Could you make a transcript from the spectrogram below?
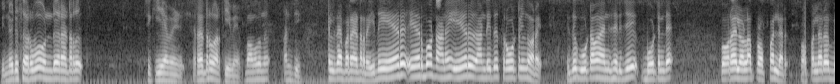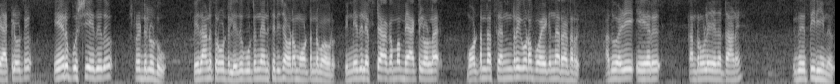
പിന്നെ ഒരു സെർവോ ഉണ്ട് റഡർ ചെക്ക് ചെയ്യാൻ വേണ്ടി. റഡർ വർക്ക് ചെയ്യാൻ വേണ്ടി. അപ്പോൾ നമുക്കൊന്ന് റൺ ചെയ്യും. ഇതിലത്തെ റഡർ ഇത് എയർ എയർ ബോട്ടാണ് എയർ കണ്ട് ഇത് ത്രോട്ടിൽ എന്ന് പറയും. ഇത് കൂട്ടുന്നതനുസരിച്ച് ബോട്ടിന്റെ പുറയിലുള്ള പ്രൊപ്പല്ലർ പ്രൊപ്പല്ലർ ബാക്കിലോട്ട് എയർ പുഷ് ചെയ്ത് ഇത് ഫ്രണ്ടിലോട്ട് പോകും. അപ്പോൾ ഇതാണ് ത്രോട്ടിൽ ഇത് കൂട്ടുന്നതനുസരിച്ച് അവിടെ മോട്ടറിന്റെ പവർ പിന്നെ ഇത് ലെഫ്റ്റ് ആക്കുമ്പോൾ ബാക്കിലുള്ള മോട്ടറിന്റെ സെന്ററിൽ കൂടെ പോയേക്കുന്ന റഡർ അതുവഴി എയർ കൺട്രോൾ ചെയ്തിട്ടാണ് ഇത് തിരിയുന്നത്.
